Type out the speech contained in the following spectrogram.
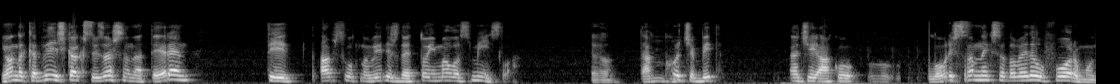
I onda kad vidiš kako su izašli na teren, ti apsolutno vidiš da je to imalo smisla. Jel? Tako Mhm. će biti, znači ako Lovrić sam nek se dovede u formu,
